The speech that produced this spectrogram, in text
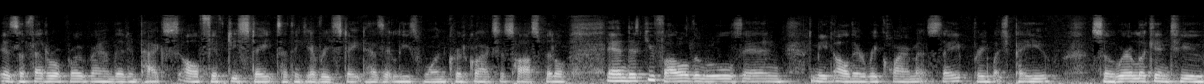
is a federal program that impacts all 50 states. I think every state has at least one critical access hospital. And if you follow the rules and meet all their requirements, they pretty much pay you. So we're looking to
